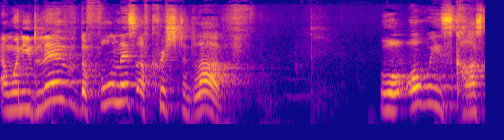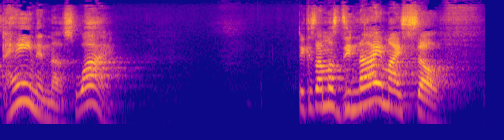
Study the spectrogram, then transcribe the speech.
And when you live the fullness of Christian love, it will always cause pain in us. Why? Because I must deny myself.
